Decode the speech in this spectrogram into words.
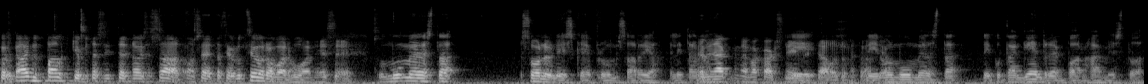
Koska ainut palkkio, mitä sitten noissa saat, on se, että se joudut seuraavaan huoneeseen. Mut mun mielestä Sonyn Escape Room-sarja, eli, tämä, eli nämä, nämä kaksi niin, niin on mun mielestä niin kuin tämän genren parhaimmistoa.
